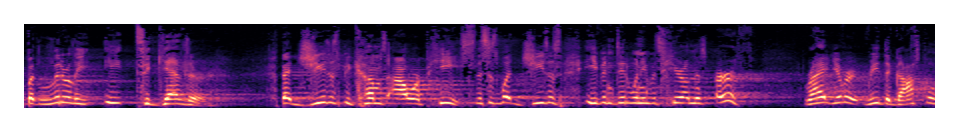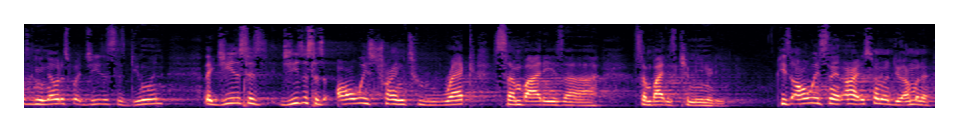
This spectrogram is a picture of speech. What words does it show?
but literally eat together. That Jesus becomes our peace. This is what Jesus even did when he was here on this earth, right? You ever read the Gospels and you notice what Jesus is doing? Like Jesus is, Jesus is always trying to wreck somebody's, uh, somebody's community. He's always saying, all right, this is what I'm going to do. I'm going to,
